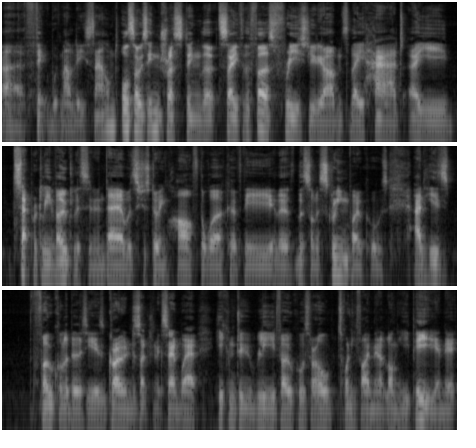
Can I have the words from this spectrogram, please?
uh, fit with Maladie's sound. Also, it's interesting that, say, for the first three studio albums, they had a separate clean vocalist in, and Déhà was just doing half the work of the, the the sort of scream vocals, and his vocal ability has grown to such an extent where he can do lead vocals for a whole 25 minute long EP and it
